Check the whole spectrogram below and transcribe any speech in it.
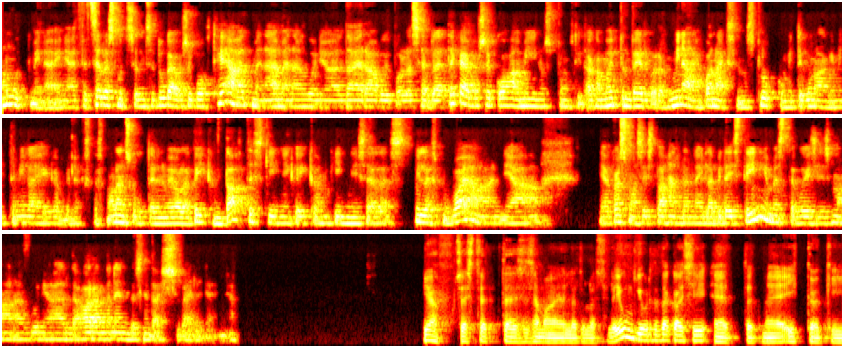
muutmine, on ju, et, et selles mõttes on see tugevuse koht hea, et me näeme nagu nii-öelda ära võib-olla selle tegevuse koha miinuspunktid, aga ma ütlen veel kord, mina ei paneks ennast lukku mitte kunagi mitte millegagi, milleks, kas ma olen suuteline või ei ole, kõik on tahtest kinni, kõik on kinni sellest, milleks mul vaja on ja. ja kas ma siis lahendan neid läbi teiste inimeste või siis ma nagu nii-öelda arendan endas neid asju välja, on ju jah, sest et seesama jälle tulles selle Jungi juurde tagasi, et, et me ikkagi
